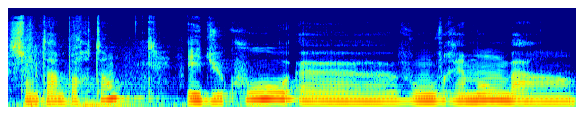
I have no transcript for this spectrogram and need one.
sont importants. Et du coup vont vraiment ben,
